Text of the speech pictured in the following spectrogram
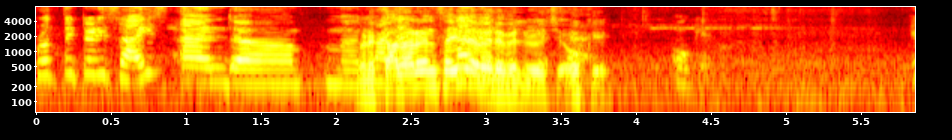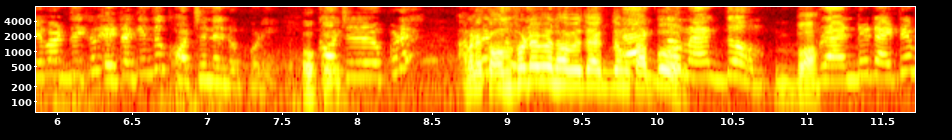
প্রত্যেকটারই সাইজ এন্ড মানে colour and size available রয়েছে, okay. ওকে এবার দেখো এটা কিন্তু কটনের উপরে. কটনের উপরে মানে কমফোর্টেবল হবে তো একদম কাপড়? একদম। একদম ব্র্যান্ডেড আইটেম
